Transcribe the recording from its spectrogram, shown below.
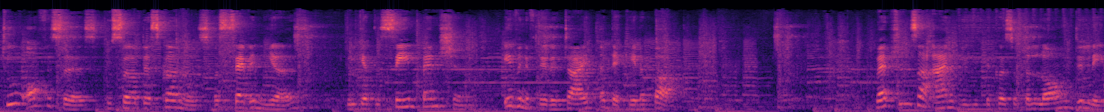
two officers who served as colonels for seven years will get the same pension even if they retired a decade apart. Veterans are angry because of the long delay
